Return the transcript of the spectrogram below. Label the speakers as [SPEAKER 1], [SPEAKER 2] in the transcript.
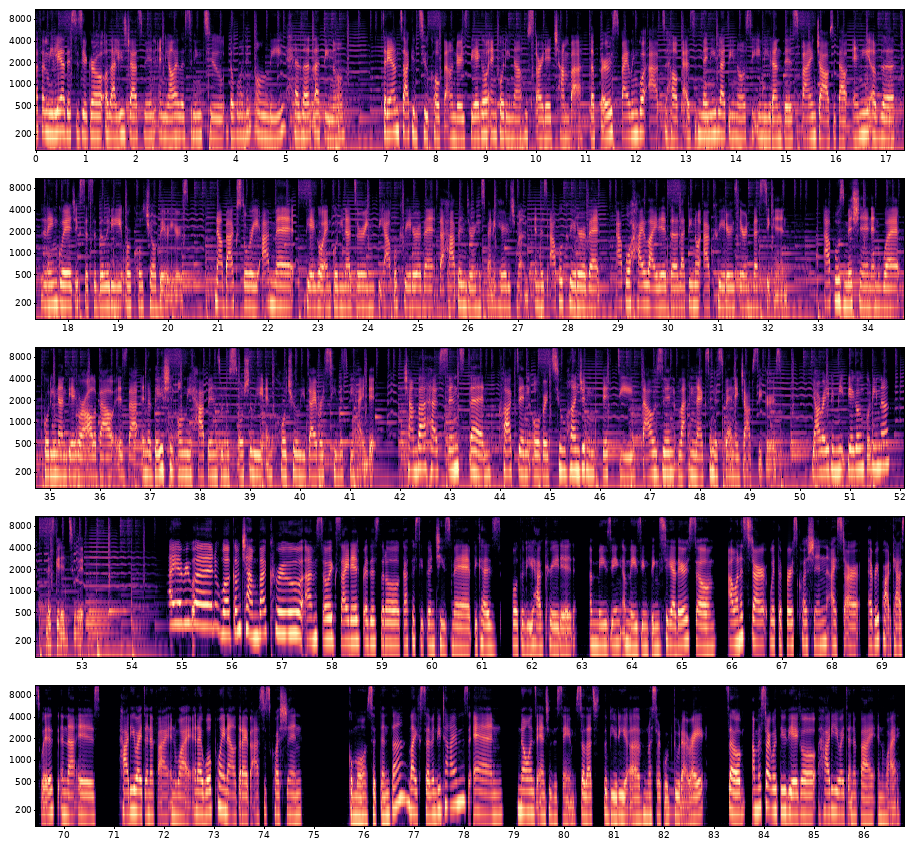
[SPEAKER 1] Hola familia, this is your girl Odalys Jasmine, and y'all are listening to the one and only Hella Latino. Today I'm talking to co founders Diego and Corina, who started Chamba, the first bilingual app to help as many Latinos y inmigrantes find jobs without any of the language, accessibility, or cultural barriers. Now, backstory I met Diego and Corina during the Apple Creator event that happened during Hispanic Heritage Month. In this Apple Creator event, Apple highlighted the Latino app creators they're investing in. Apple's mission and what Corina and Diego are all about is that innovation only happens when a socially and culturally diverse team is behind it. Chamba has since then clocked in over 250,000 Latinx and Hispanic job seekers. Y'all ready to meet Diego and Corina? Let's get into it. Hi, everyone. Welcome, Chamba crew. I'm so excited for this little cafecito and chisme because both of you have created amazing, amazing things together. So I want to start with the first question I start every podcast with, and that is, how do you identify and why? And I will point out that I've asked this question como 70, like 70 times, and no one's answered the same. So that's the beauty of nuestra cultura, right? So I'm going to start with you, Diego. How do you identify and why?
